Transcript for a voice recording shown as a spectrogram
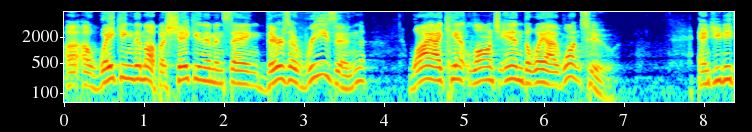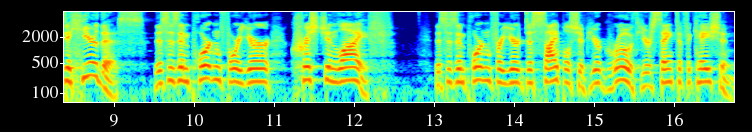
a, a waking them up, a shaking them and saying, There's a reason why I can't launch in the way I want to. And you need to hear this. This is important for your Christian life. This is important for your discipleship, your growth, your sanctification.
